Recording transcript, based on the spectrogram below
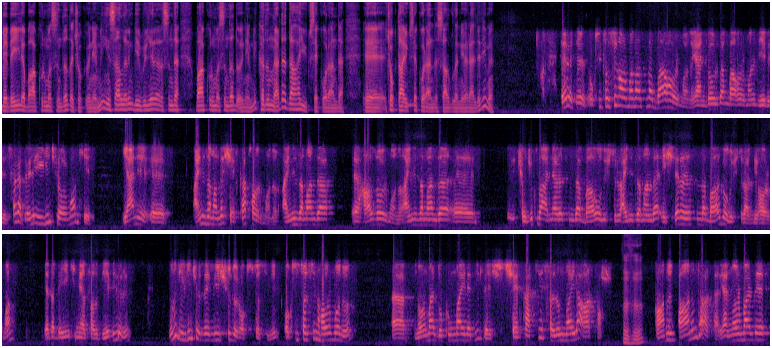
bebeğiyle bağ kurmasında da çok önemli. İnsanların birbirleri arasında bağ kurmasında da önemli. Kadınlarda daha yüksek oranda, e, çok daha yüksek oranda salgılanıyor herhalde değil mi? Evet evet oksitosin hormonu aslında bağ hormonu yani doğrudan bağ hormonu diyebiliriz. Fakat öyle ilginç bir hormon ki yani e, aynı zamanda şefkat hormonu, aynı zamanda e, haz hormonu, aynı zamanda e, çocukla anne arasında bağı oluşturur, aynı zamanda eşler arasında bağı da oluşturan bir hormon ya da beyin kimyasalı diyebiliriz. Bunun ilginç özelliği şudur oksitosinin. Oksitosin hormonu e, normal dokunmayla değil de şefkatli sarılmayla artar. Hı hı. Anın, anında artar. Yani normalde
